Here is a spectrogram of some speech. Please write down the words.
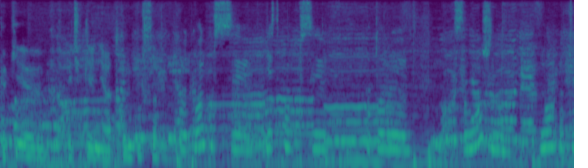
Какие впечатления от конкурса? Ой, конкурсы, есть конкурсы, которые сложные, но это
